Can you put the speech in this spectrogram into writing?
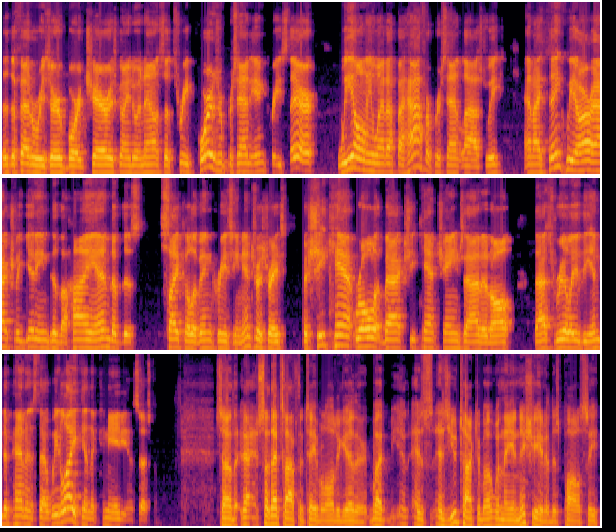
that the Federal Reserve Board chair is going to announce a three quarters of a percent increase there we only went up a half a percent last week. And I think we are actually getting to the high end of this cycle of increasing interest rates, but she can't roll it back. She can't change that at all. That's really the independence that we like in the Canadian system. So, th- so that's off the table altogether. But as as you talked about when they initiated this policy,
